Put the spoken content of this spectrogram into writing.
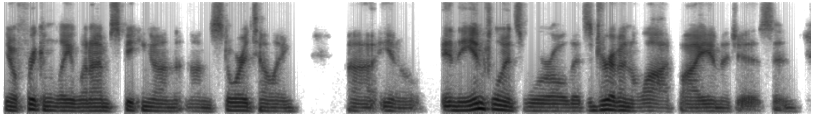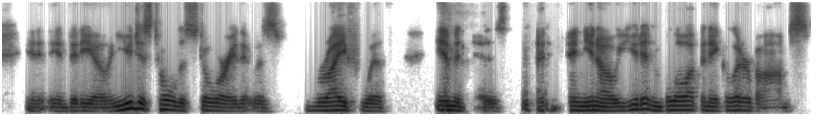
you know, frequently when I'm speaking on on storytelling, uh, you know, in the influence world, it's driven a lot by images and in video. And you just told a story that was rife with images, and, and you know, you didn't blow up any glitter bombs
